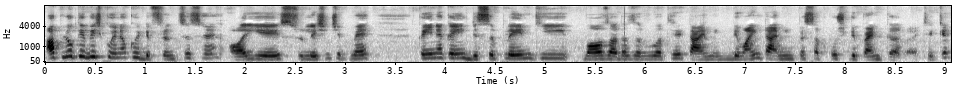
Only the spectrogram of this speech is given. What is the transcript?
आप लोग के बीच कोई ना कोई डिफरेंसेस हैं और ये इस रिलेशनशिप में कहीं ना कहीं डिसिप्लिन की बहुत ज़्यादा ज़रूरत है टाइमिंग डिवाइन टाइमिंग पे सब कुछ डिपेंड कर रहा है, ठीक है?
